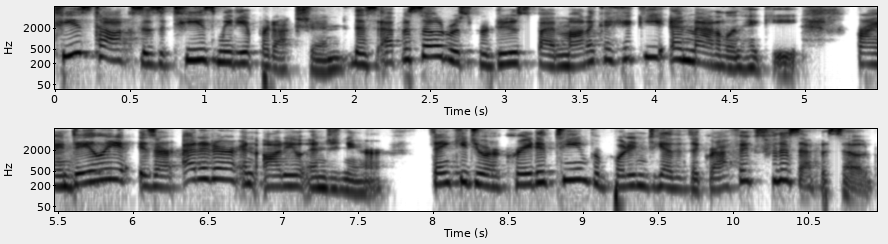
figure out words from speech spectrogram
Tease Talks is a Tease Media production. This episode was produced by Monica Hickey and Madeline Hickey. Brian Daly is our editor and audio engineer. Thank you to our creative team for putting together the graphics for this episode.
